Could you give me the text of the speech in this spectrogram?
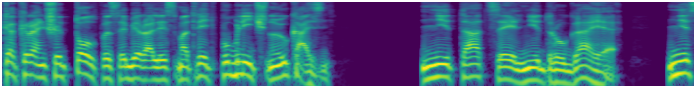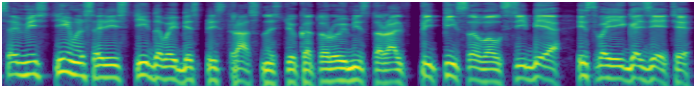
как раньше толпы собирались смотреть публичную казнь. Ни та цель, ни другая — несовместимы с Аристидовой беспристрастностью, которую мистер Альф приписывал себе и своей газете.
